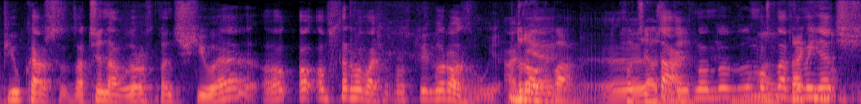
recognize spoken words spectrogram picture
piłkarz zaczynał rosnąć siłę, o, o, obserwować po prostu jego rozwój. A Drogba nie, y, chociażby. Tak, no, no, no, No, można taki wymieniać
